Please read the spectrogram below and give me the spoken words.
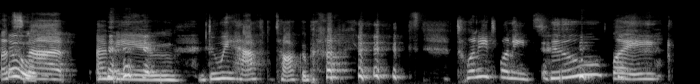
let's ooh. not i mean do we have to talk about it? 2022 like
